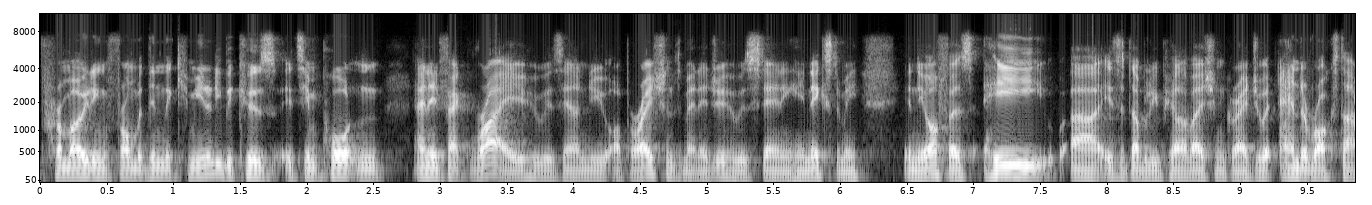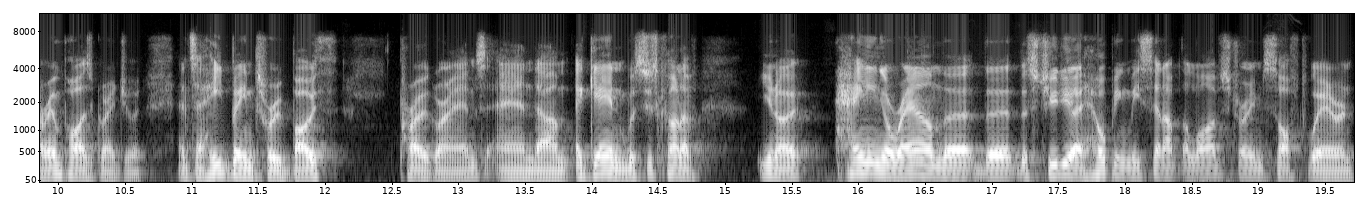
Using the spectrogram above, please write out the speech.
promoting from within the community because it's important. And in fact ray who is our new operations manager who is standing here next to me in the office he uh, is a wp elevation graduate and a rockstar empires graduate. And so he'd been through both programs, and um, again was just kind of, you know, hanging around the, the the studio, helping me set up the live stream software, and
